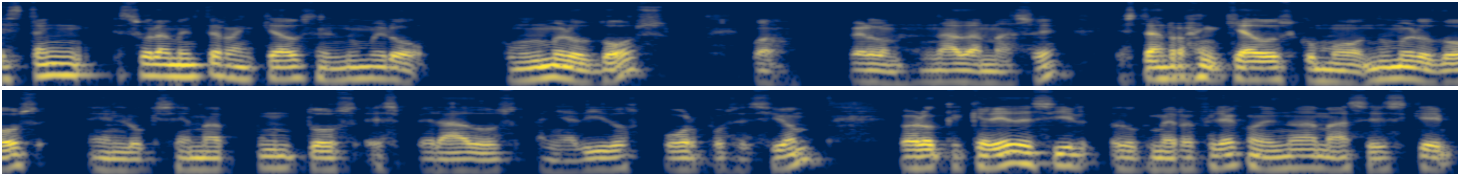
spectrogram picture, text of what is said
están solamente rankeados en el número, como número 2, bueno, perdón, nada más, ¿eh? están rankeados como número 2 en lo que se llama puntos esperados añadidos por posesión, pero lo que quería decir, lo que me refería con el nada más es que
